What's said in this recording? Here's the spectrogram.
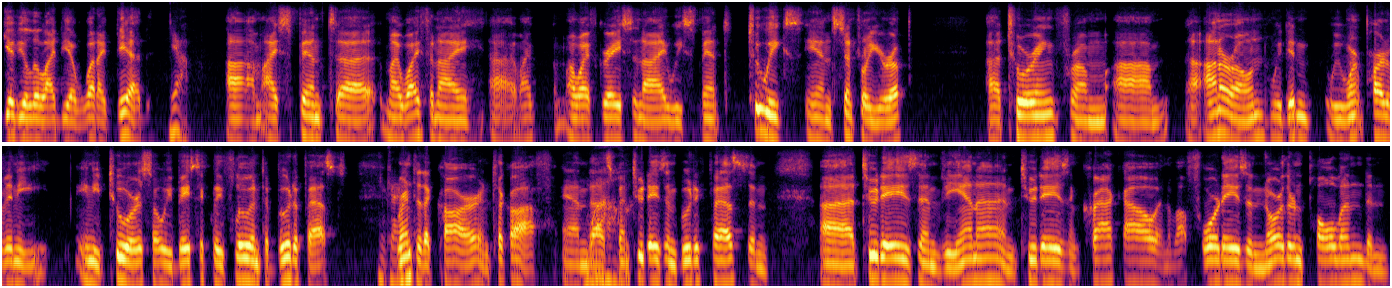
give you a little idea of what I did. Yeah. Um, I spent uh, my wife and I, uh, my my wife Grace and I, we spent two weeks in Central Europe, uh, touring from um, uh, on our own. We didn't, we weren't part of any any tours, so we basically flew into Budapest, Okay. rented a car, and took off, and Wow. uh, spent two days in Budapest and uh, two days in Vienna and two days in Krakow and about four days in northern Poland and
